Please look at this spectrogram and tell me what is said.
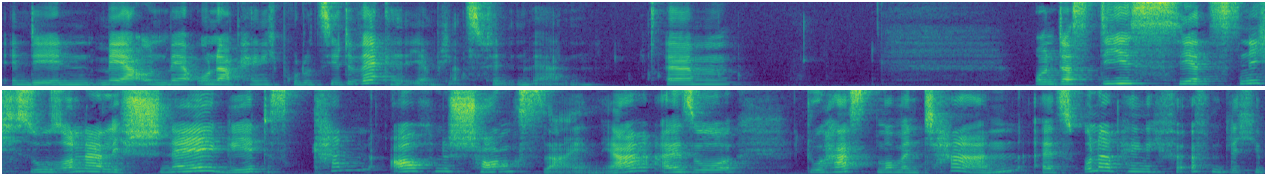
in denen mehr und mehr unabhängig produzierte Werke ihren Platz finden werden. Ähm, und dass dies jetzt nicht so sonderlich schnell geht, das kann auch eine Chance sein. Ja, also du hast momentan als unabhängig veröffentlichte,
